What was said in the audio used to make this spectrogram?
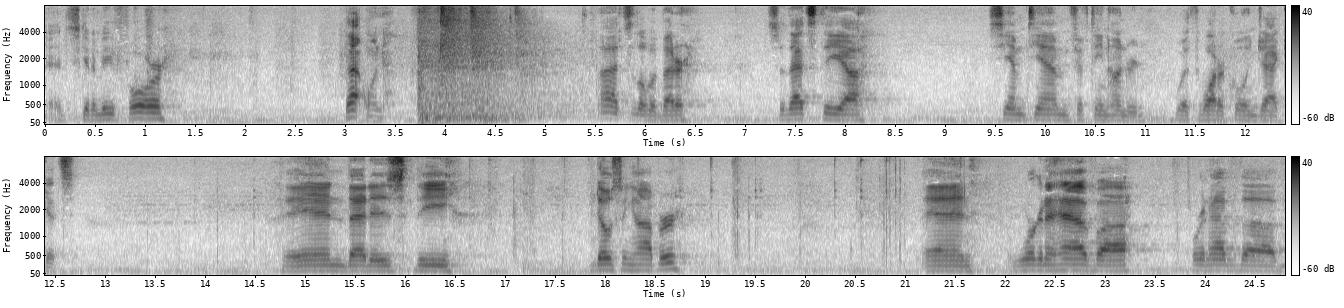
It's going to be for that one. That's a little bit better. So that's the uh, CMTM 1500 with water cooling jackets. And that is the dosing hopper. And we're gonna have uh, we're gonna have the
